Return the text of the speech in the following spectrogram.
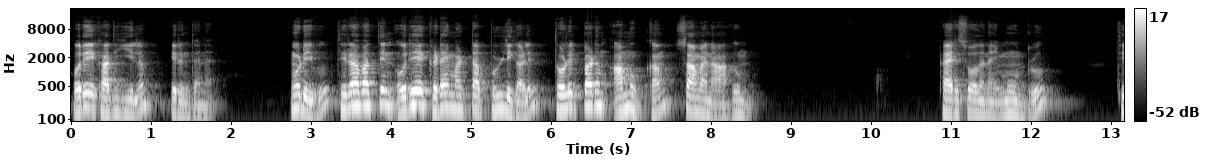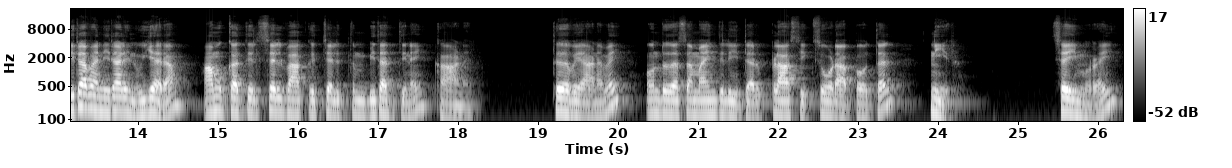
ஒரே கதியிலும் இருந்தன. முடிவு திரவத்தின் ஒரே கிடைமட்ட புள்ளிகளில் தொழிற்படும் அமுக்கம் சமனாகும். பரிசோதனை மூன்று திரவ நிரலின் உயரம் அமுக்கத்தில் செல்வாக்கு செலுத்தும் விதத்தினை காணல். தேவையானவை. ஒன்று தசம் ஐந்து லிட்டர் பிளாஸ்டிக் சோடா போத்தல் நீர். செய்முறை.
